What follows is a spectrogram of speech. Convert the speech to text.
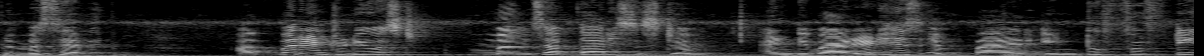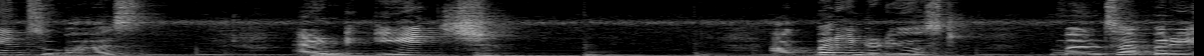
Number 7. Akbar introduced Mansabdari system and divided his empire into 15 subhas and each Akbar introduced Mansabdari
